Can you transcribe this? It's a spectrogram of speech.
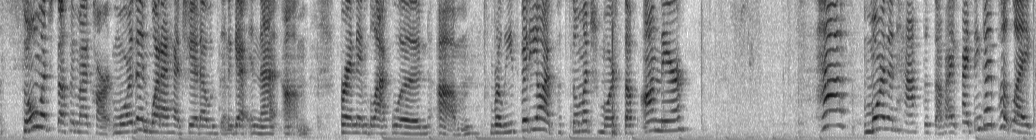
so much stuff in my cart more than what i had shared i was gonna get in that um brandon blackwood um release video. I put so much more stuff on there. Half more than half the stuff. I i think i put like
